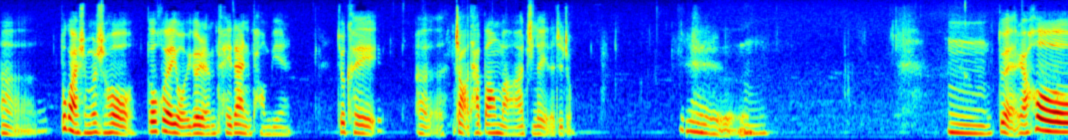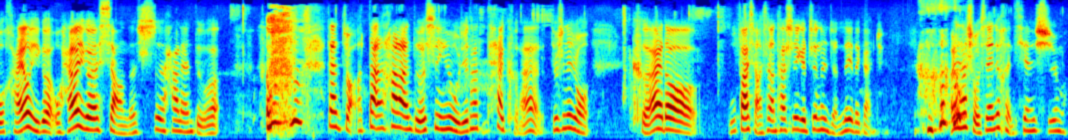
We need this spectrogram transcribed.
呃，不管什么时候都会有一个人陪在你旁边，就可以呃找他帮忙啊之类的这种。嗯。嗯，嗯，对，然后还有一个，我还有一个想的是哈兰德，但主但哈兰德是因为我觉得他太可爱了，就是那种可爱到无法想象他是一个真的人类的感觉，而且他首先就很谦虚嘛，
